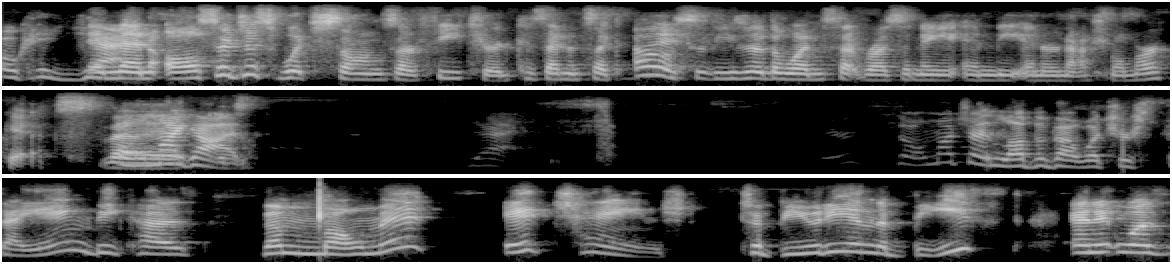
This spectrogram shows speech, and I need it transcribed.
okay, yes. And then also just which songs are featured, because then it's like, oh, so these are the ones that resonate in the international markets. Oh my God. it's- Yes. There's so much I love about what you're saying because the moment it changed to Beauty and the Beast and it was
